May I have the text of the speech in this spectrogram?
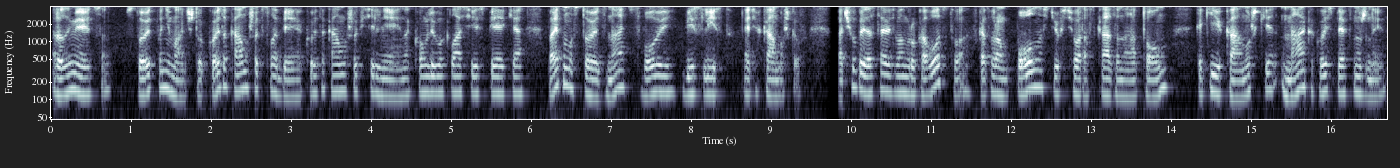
Разумеется, стоит понимать, что какой-то камушек слабее, какой-то камушек сильнее на каком-либо классе из пеки, поэтому стоит знать свой бис-лист этих камушков. Хочу предоставить вам руководство, в котором полностью все рассказано о том, какие камушки на какой спек нужны.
